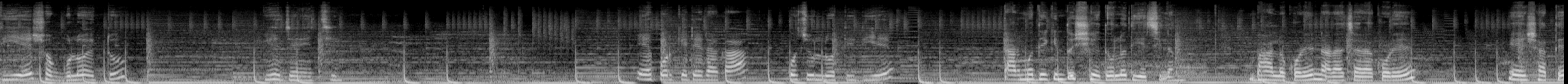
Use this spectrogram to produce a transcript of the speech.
দিয়ে সবগুলো একটু ভেজে নিচ্ছি। এরপর কেটে রাখা কচুর লতি দিয়ে তার মধ্যে কিন্তু সেদলও দিয়েছিলাম। ভালো করে নাড়াচাড়া করে এর সাথে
